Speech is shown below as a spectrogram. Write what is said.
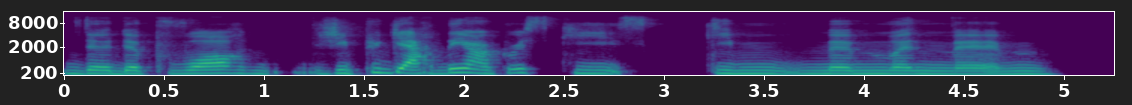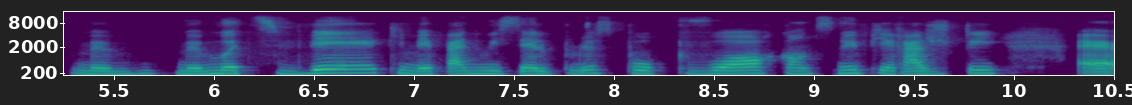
de, de, pouvoir, j'ai pu garder un peu ce qui, ce qui me, me me, motivait, qui m'épanouissait le plus pour pouvoir continuer puis rajouter, euh,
